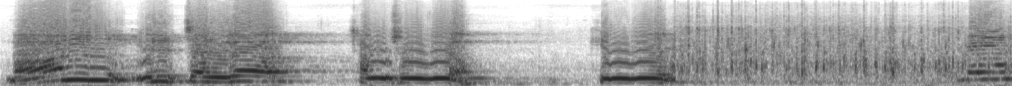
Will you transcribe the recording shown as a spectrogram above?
많은 일자리가 창출되어 김제 네,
